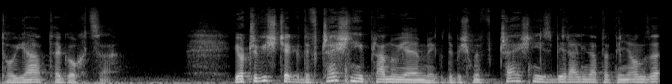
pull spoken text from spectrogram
To ja tego chcę. I oczywiście, gdy wcześniej planujemy, gdybyśmy wcześniej zbierali na to pieniądze,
